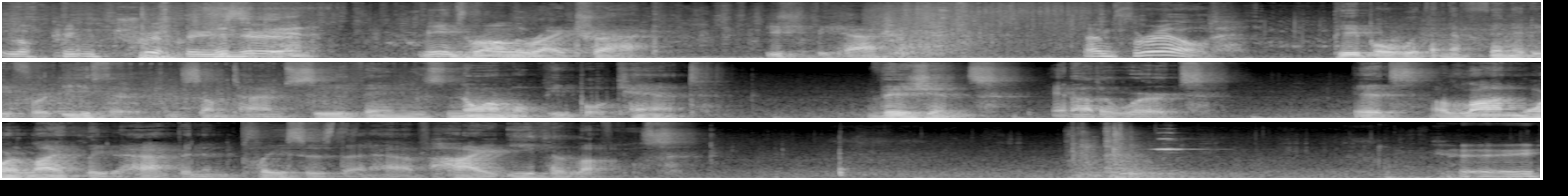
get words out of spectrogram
Looking trippy This here. again? Means we're on the right track. You should be happy. I'm thrilled. People with an affinity for ether can sometimes see things normal people can't. Visions, in other words. It's a lot more likely to happen in places that have high ether levels. Okay.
